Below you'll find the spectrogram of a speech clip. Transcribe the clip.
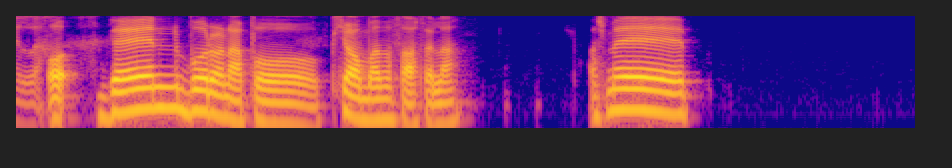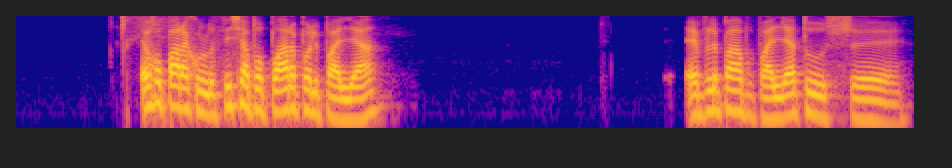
Έλα. Ο, δεν μπορώ να πω ποια ομάδα θα ήθελα. Ας πούμε, έχω παρακολουθήσει από πάρα πολύ παλιά. Έβλεπα από παλιά τους, ε,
